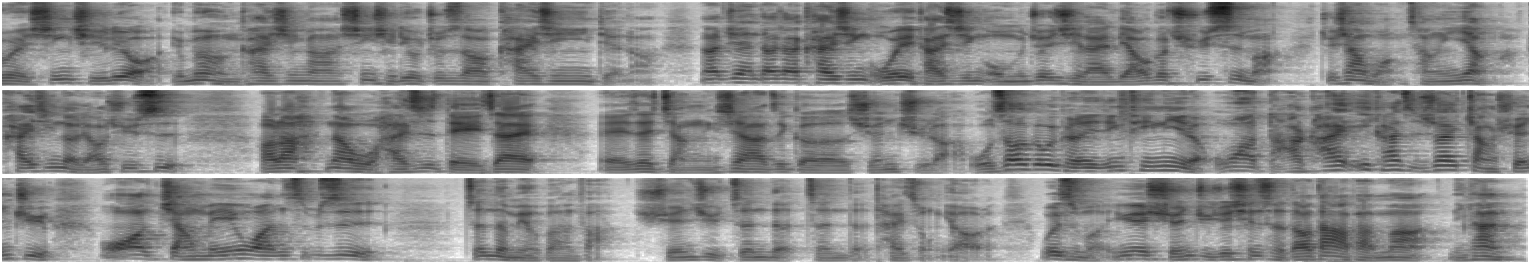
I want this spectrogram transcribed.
各位，星期六啊，有没有很开心啊？星期六就是要开心一点啊。那既然大家开心，我也开心，我们就一起来聊个趋势嘛，就像往常一样，开心的聊趋势。好啦，那我还是得再诶、再讲一下这个选举啦。我知道各位可能已经听腻了，哇，打开一开始就在讲选举，哇，讲没完是不是？真的没有办法，选举真的真的太重要了。为什么？因为选举就牵扯到大盘嘛。你看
